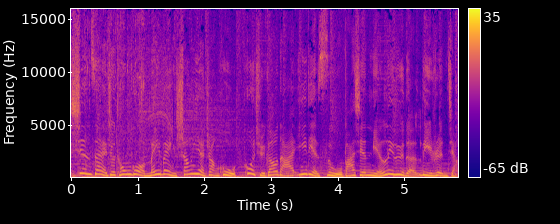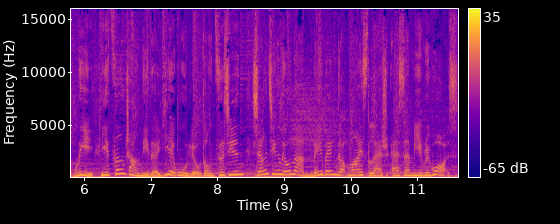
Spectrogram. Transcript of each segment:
现在就通过 Maybank 商业账户获取高达一点四五八千年利率的利润奖励，以增长你的业务流动资金。详情浏览 Maybank.my/sme rewards。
